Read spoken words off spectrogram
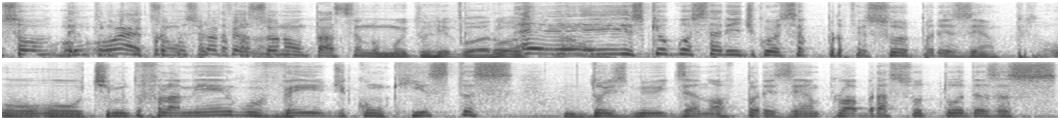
só dentro o, o, Edson, professor, o tá professor tá não está sendo muito rigoroso. É, é, isso que eu gostaria de conversar com o professor, por exemplo. O, o time do Flamengo veio de conquistas. 2019, por exemplo, abraçou todas as,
